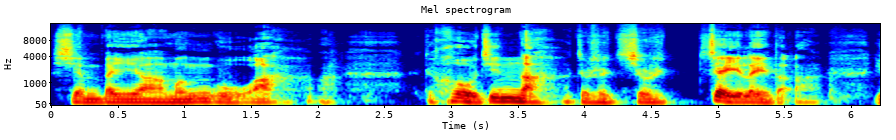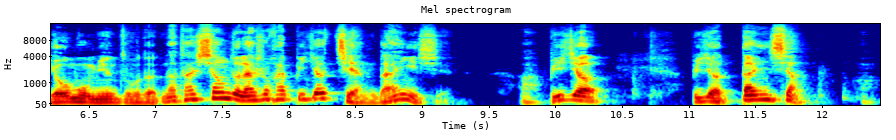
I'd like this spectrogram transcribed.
鲜卑啊、蒙古啊啊、后金呐，就是就是这一类的啊游牧民族的，那它相对来说还比较简单一些啊，比较比较单向啊，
